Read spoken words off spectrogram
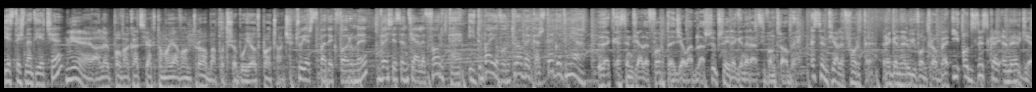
Jesteś na diecie? Nie, ale po wakacjach to moja wątroba potrzebuje odpocząć. Czujesz spadek formy? Weź Essentiale Forte i dbaj o wątrobę każdego dnia. Lek Essentiale Forte działa dla szybszej regeneracji wątroby. Essentiale Forte. Regeneruj wątrobę i odzyskaj energię.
